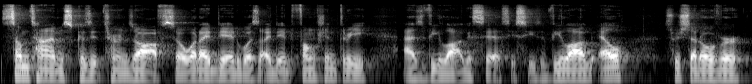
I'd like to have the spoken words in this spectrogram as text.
sometimes because it turns off. So what I did was I did function three as vlog assist. You see the vlog L, switch that over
